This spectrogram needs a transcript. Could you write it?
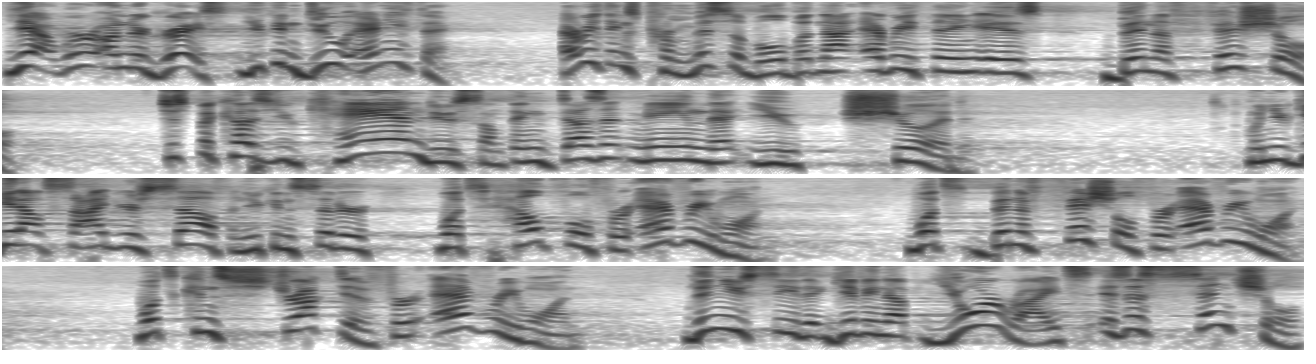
Yeah, we're under grace. You can do anything. Everything's permissible, but not everything is beneficial. Just because you can do something doesn't mean that you should. When you get outside yourself and you consider what's helpful for everyone, what's beneficial for everyone, what's constructive for everyone, then you see that giving up your rights is essential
